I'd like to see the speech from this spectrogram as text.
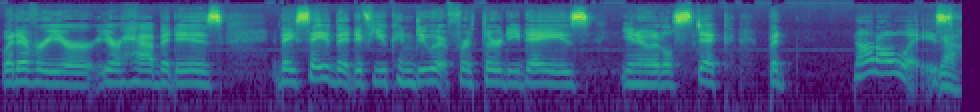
whatever your your habit is, they say that if you can do it for 30 days, you know, it'll stick, but not always. Yeah.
